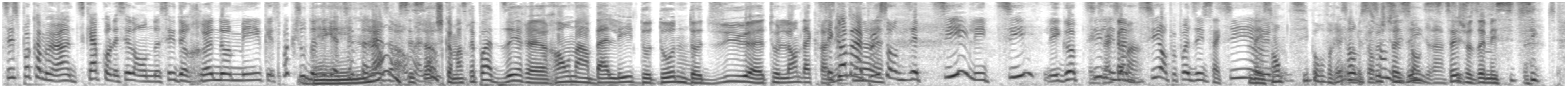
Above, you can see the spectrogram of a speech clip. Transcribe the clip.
c'est pas comme un handicap qu'on essaie, on essaie de renommer. C'est pas quelque chose de Ben négatif, t'as non, raison, c'est ça. Je commencerai pas à te dire euh, ronde emballée, doudoune, dodu euh, tout le long de la C'est chronique. comme un peu si on disait petits, les petits, les gars petits, les hommes petits, on peut pas dire petits. mais euh, ils sont petits pour vrai. Ils sont mais je te ils sont dis, grands, tu sais, je veux c'est- dire, mais si tu, si,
